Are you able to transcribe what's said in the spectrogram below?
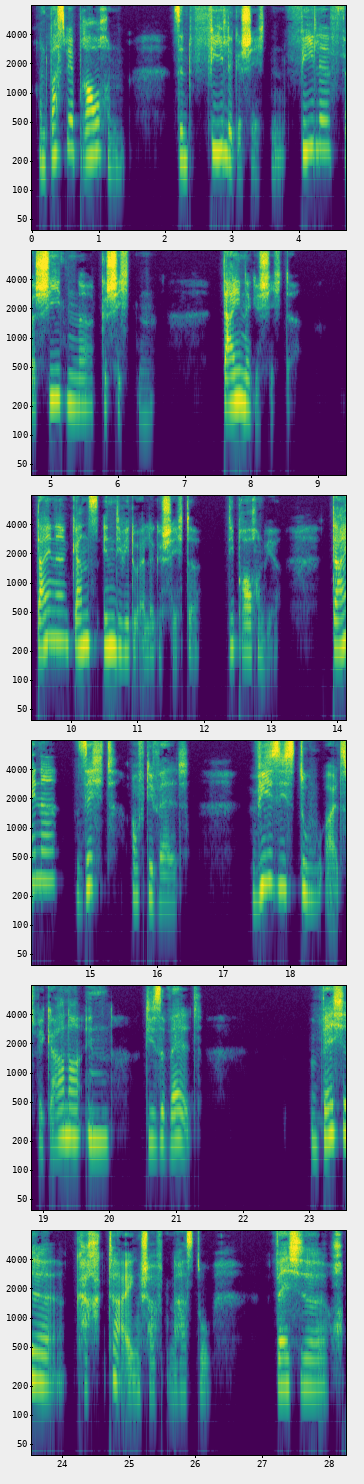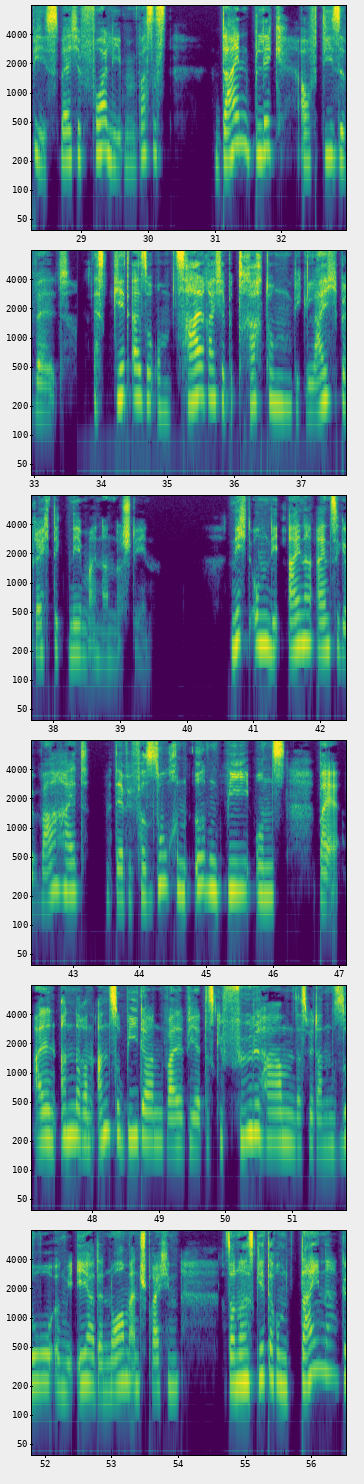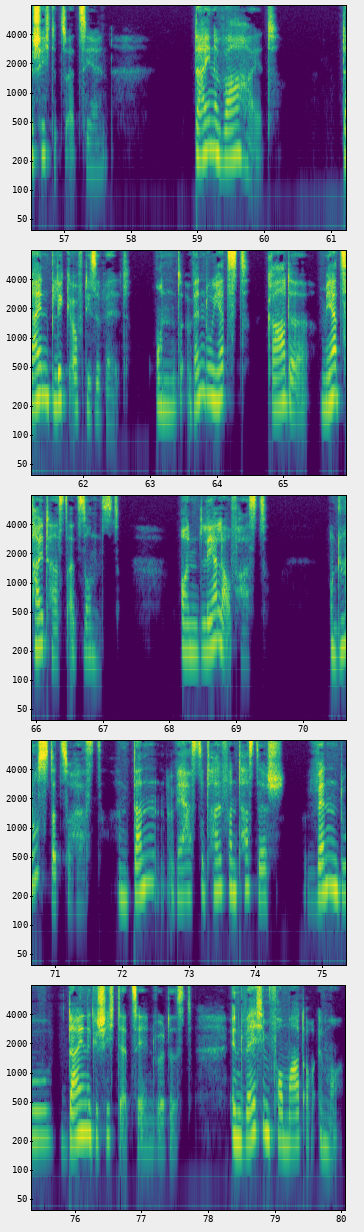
Und was wir brauchen, sind viele Geschichten, viele verschiedene Geschichten. Deine Geschichte, deine ganz individuelle Geschichte, die brauchen wir. Deine Sicht auf die Welt. Wie siehst du als Veganer in diese Welt? Welche Charaktereigenschaften hast du? Welche Hobbys, welche Vorlieben? Was ist dein Blick auf diese Welt? Es geht also um zahlreiche Betrachtungen, die gleichberechtigt nebeneinander stehen. Nicht um die eine einzige Wahrheit, mit der wir versuchen, irgendwie uns bei allen anderen anzubiedern, weil wir das Gefühl haben, dass wir dann so irgendwie eher der Norm entsprechen, sondern es geht darum, deine Geschichte zu erzählen, deine Wahrheit, dein Blick auf diese Welt. Und wenn du jetzt gerade mehr Zeit hast als sonst und Leerlauf hast und Lust dazu hast, dann wäre es total fantastisch, wenn du deine Geschichte erzählen würdest, in welchem Format auch immer.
